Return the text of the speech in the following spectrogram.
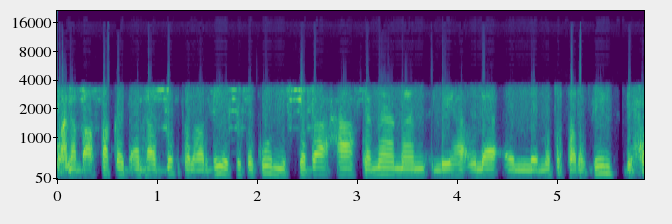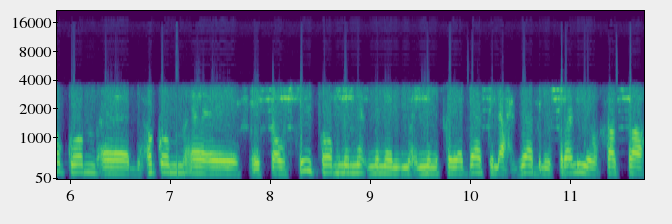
وأنا بعتقد أن الضفة الغربية ستكون مستباحة تماما لهؤلاء المتطرفين بحكم بحكم توصيفهم من من من قيادات الأحزاب الإسرائيلية وخاصه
